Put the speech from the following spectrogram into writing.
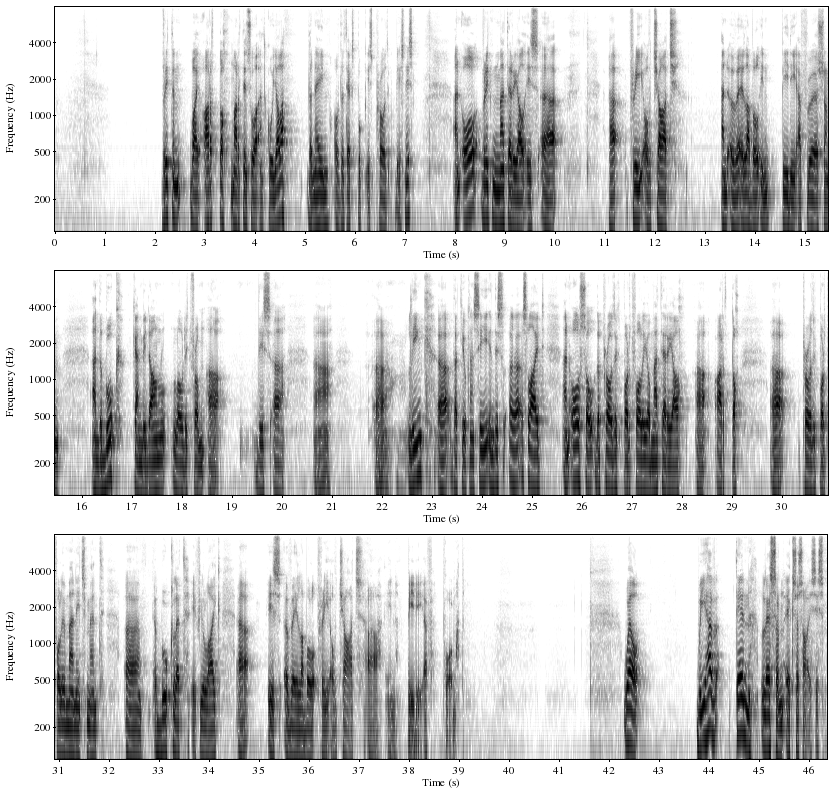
written by Artto, Martinsuo, and Kujala. The name of the textbook is Project Business. And all written material is uh, uh, free of charge and available in PDF version. And the book can be downloaded from uh, this Uh, link uh, that you can see in this uh, slide. And also the project portfolio material, Artto project portfolio management, a booklet, if you like, is available free of charge in PDF format. Well, we have 10 lesson exercises.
